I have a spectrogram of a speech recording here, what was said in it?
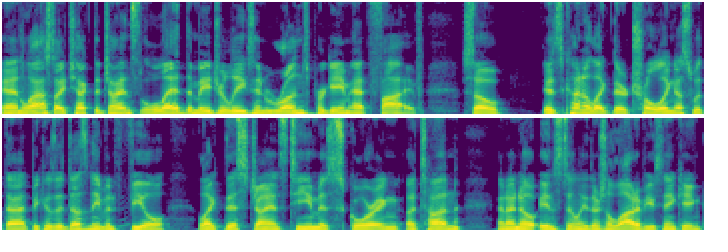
And last I checked, the Giants led the major leagues in runs per game at five. So it's kind of like they're trolling us with that because it doesn't even feel like this Giants team is scoring a ton. And I know instantly there's a lot of you thinking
